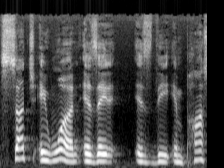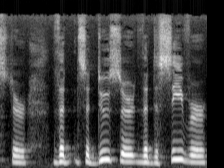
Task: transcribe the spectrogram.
Such a one is, a, is the impostor, the seducer, the deceiver,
